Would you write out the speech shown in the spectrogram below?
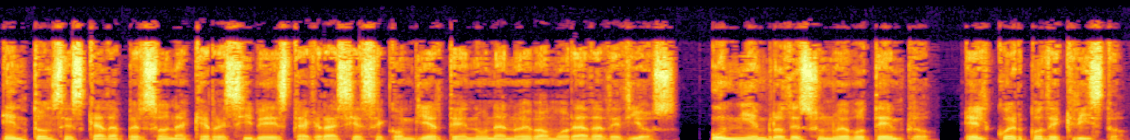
entonces cada persona que recibe esta gracia se convierte en una nueva morada de Dios, un miembro de su nuevo templo, el cuerpo de Cristo.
